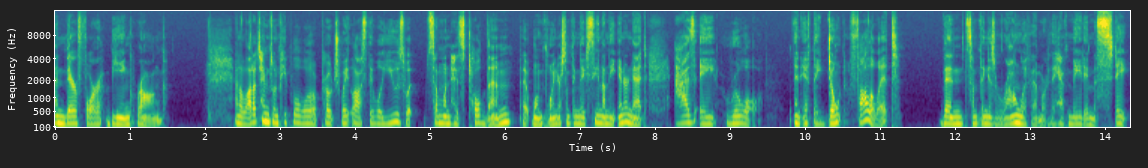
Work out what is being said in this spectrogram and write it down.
and therefore being wrong. And a lot of times when people will approach weight loss, they will use what someone has told them at one point or something they've seen on the internet as a rule. And if they don't follow it, then something is wrong with them or they have made a mistake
